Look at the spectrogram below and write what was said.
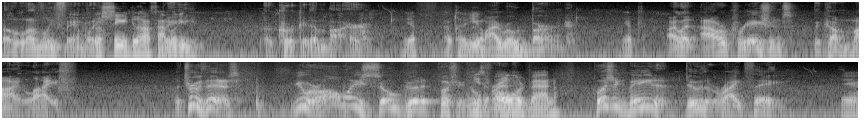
a lovely family. So see, you do have family. Me, a crooked empire. Yep. Because of you. My road burned. Yep. I let our creations become my life. The truth is, you were always so good at pushing, He's old friend. old, man. Pushing me to do the right thing. Yeah.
